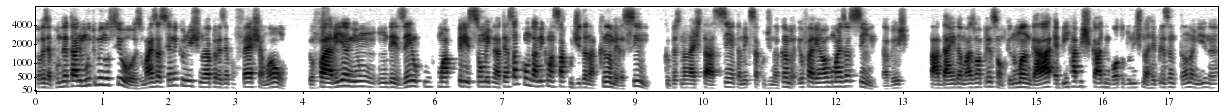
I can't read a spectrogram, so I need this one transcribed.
por exemplo, um detalhe muito minucioso, mas a cena que o Nishinoya, por exemplo, fecha a mão, eu faria ali um, um desenho com uma pressão meio que na terra. Sabe quando dá meio que uma sacudida na câmera, assim? Que o personagem está assim, tá meio que sacudindo na câmera? Eu faria algo mais assim, talvez para dar ainda mais uma pressão, porque no mangá é bem rabiscado em volta do Nishinoya, representando ali, né,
